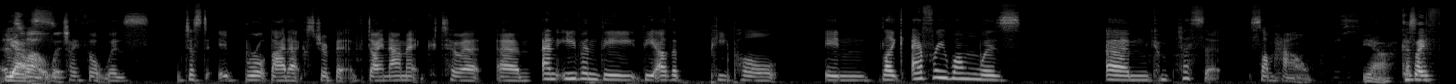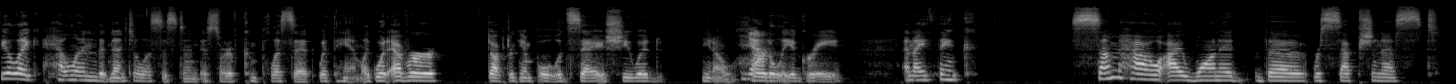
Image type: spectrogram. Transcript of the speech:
as Yes. well, which I thought was just, it brought that extra bit of dynamic to it. Um, and even the, the other people in, like, everyone was um, complicit somehow. Yeah, because I feel like Helen, the dental assistant, is sort of complicit with him. Like whatever Dr. Gimple would say, she would, you know, Yeah. heartily agree. And I think somehow I wanted the receptionist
